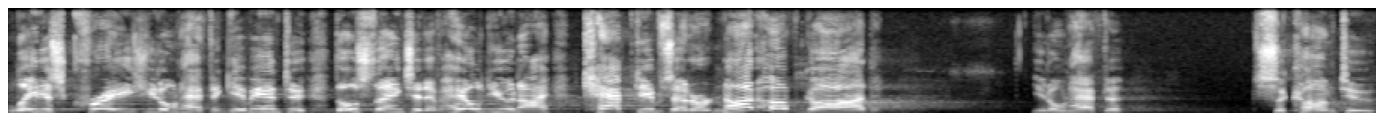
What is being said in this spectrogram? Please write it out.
latest craze. You don't have to give in to those things that have held you and I captives that are not of God. You don't have to succumb to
